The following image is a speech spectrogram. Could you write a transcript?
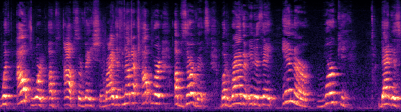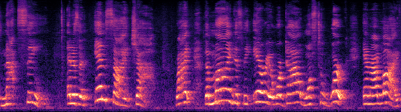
with outward ob- observation, right? It's not an outward observance, but rather it is an inner working that is not seen. And it's an inside job, right? The mind is the area where God wants to work in our life.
